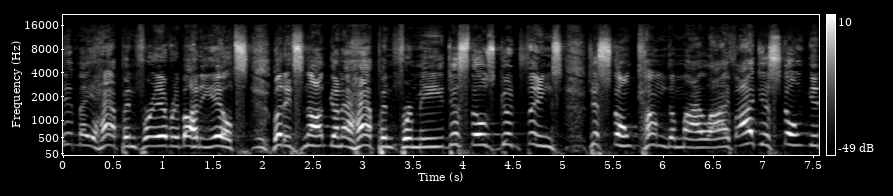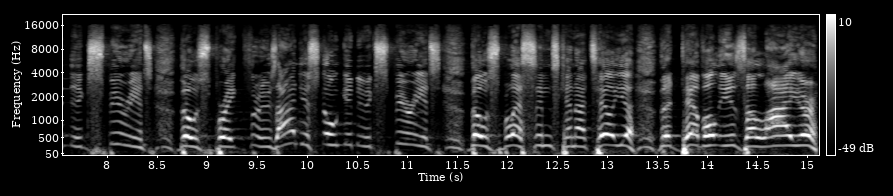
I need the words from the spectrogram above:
it may happen for everybody else, but it's not going to happen for me. Just those good things just don't come to my life. I just don't get to experience those breakthroughs. I just don't get to experience those blessings. Can I tell you, the devil is a liar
